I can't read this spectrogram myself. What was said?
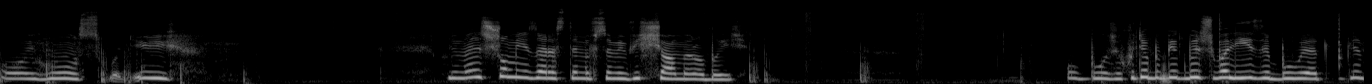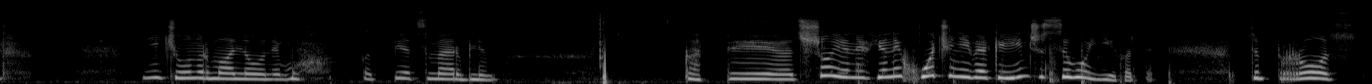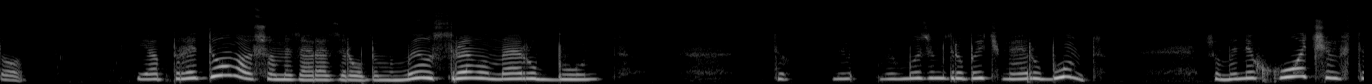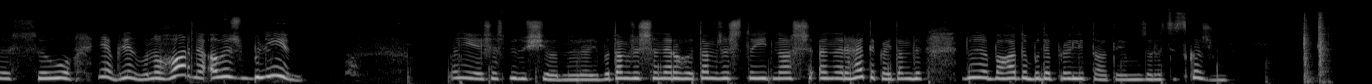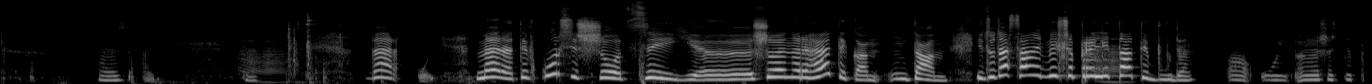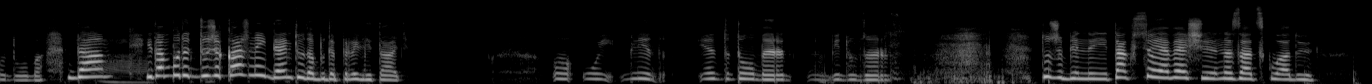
Ой, господі. Блін, що мені зараз з тими всіми віщами робить? О боже, хоча б якби ж валізи були, а тут, блін. Нічого нормального нема. Капець мер, блін. Капець, що я не, я не хочу ні в яке інше село їхати. Це просто. Я придумав, що ми зараз зробимо. Ми устроїмо меру бунт. То ми, ми можемо зробити меру бунт. Що ми не хочемо в те село. Ні, блін, воно гарне, але ж, блін. А ні, я зараз піду ще одну речь, бо там же ж енерго, там же ж стоїть наша енергетика, і там де дуже багато буде прилітати. Я йому зараз це скажу. Е, з- ай. Так. Мер, ой. Мера, ти в курсі, що цей, е, що енергетика там, і туди саме більше прилітати буде. А, ой, а я щось не подумав. Да, і там буде дуже кожний день туди буде прилітати. О, ой, блін, я додому піду зараз. Дуже, блін, нині. Так, все, я вещи назад складую.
